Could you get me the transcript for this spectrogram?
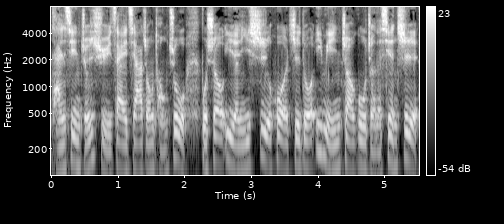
弹性准许在家中同住，不受一人一。一室或至多一名照顾者的限制。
